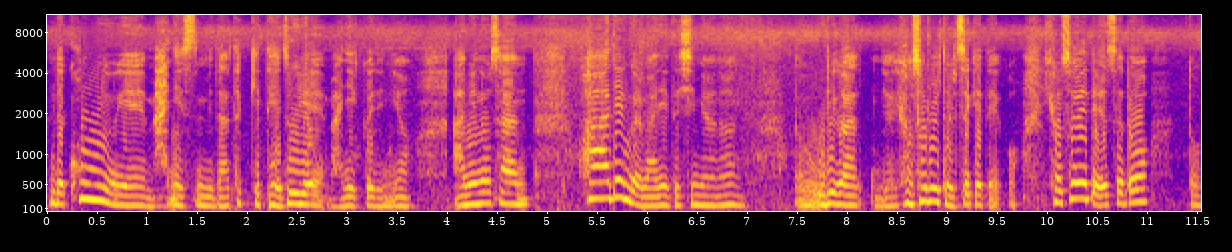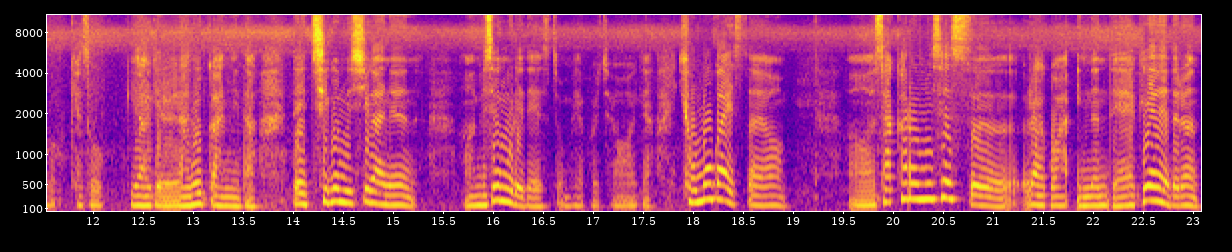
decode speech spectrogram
근데 콩류에 많이 있습니다. 특히 대두에 많이 있거든요. 아미노산 화된 걸 많이 드시면은 또 우리가 이제 효소를 덜 쓰게 되고 효소에 대해서도 또 계속 이야기를 나눌까 합니다. 근데 지금 이 시간은 어, 미생물에 대해서 좀 해보죠. 그러니까 효모가 있어요. 어, Saccharomyces라고 있는데 그 얘네들은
